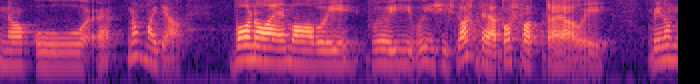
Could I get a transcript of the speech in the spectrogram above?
nagu äh, noh, ma ei tea, vanaema või, või, või siis lasteaiakasvataja või või noh,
